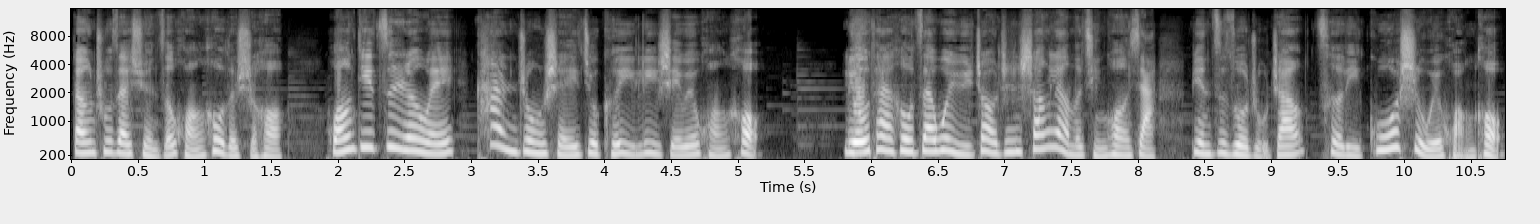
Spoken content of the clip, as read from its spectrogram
当初在选择皇后的时候，皇帝自认为看中谁就可以立谁为皇后。刘太后在未与赵祯商量的情况下，便自作主张册立郭氏为皇后。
